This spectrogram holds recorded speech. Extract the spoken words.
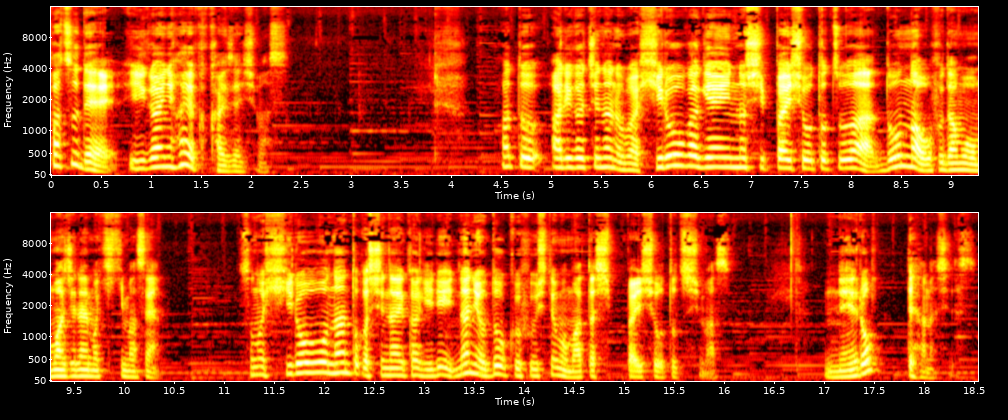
発で意外に早く改善します。あとありがちなのが疲労が原因の失敗衝突はどんなお札もおまじないも効きません。その疲労を何とかしない限り何をどう工夫してもまた失敗衝突します。寝ろって話です。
